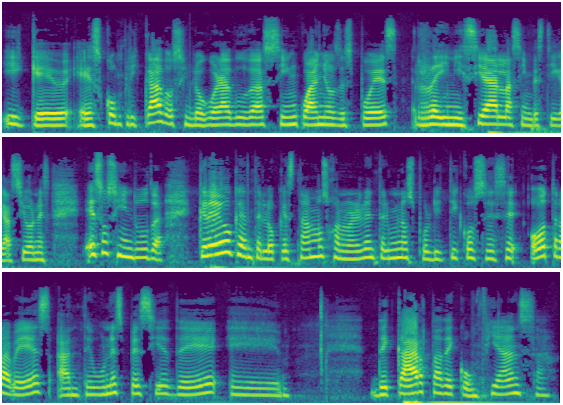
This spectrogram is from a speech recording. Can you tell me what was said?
y que es complicado, sin lugar a dudas, cinco años después, reiniciar las investigaciones. Eso sin duda. Creo que ante lo que estamos, Juan Manuel, en términos políticos, es eh, otra vez ante una especie de, eh, de carta de confianza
